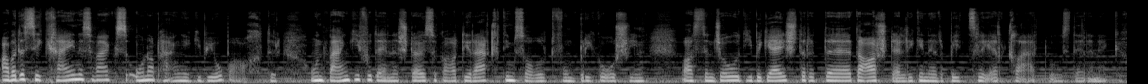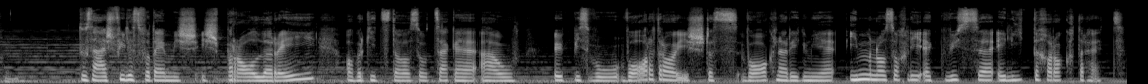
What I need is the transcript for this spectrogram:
Aber das sind keineswegs unabhängige Beobachter. Und manche von denen stehen sogar direkt im Sold von Prigozhin, was dann schon die begeisterten Darstellungen ein bisschen erklärt, die aus dieser Ecke kommen. Du sagst, vieles von dem ist, ist Prahlerei, aber gibt es da sozusagen auch etwas, wo wahr daran ist, dass Wagner irgendwie immer noch so ein einen gewissen Elitencharakter hat?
